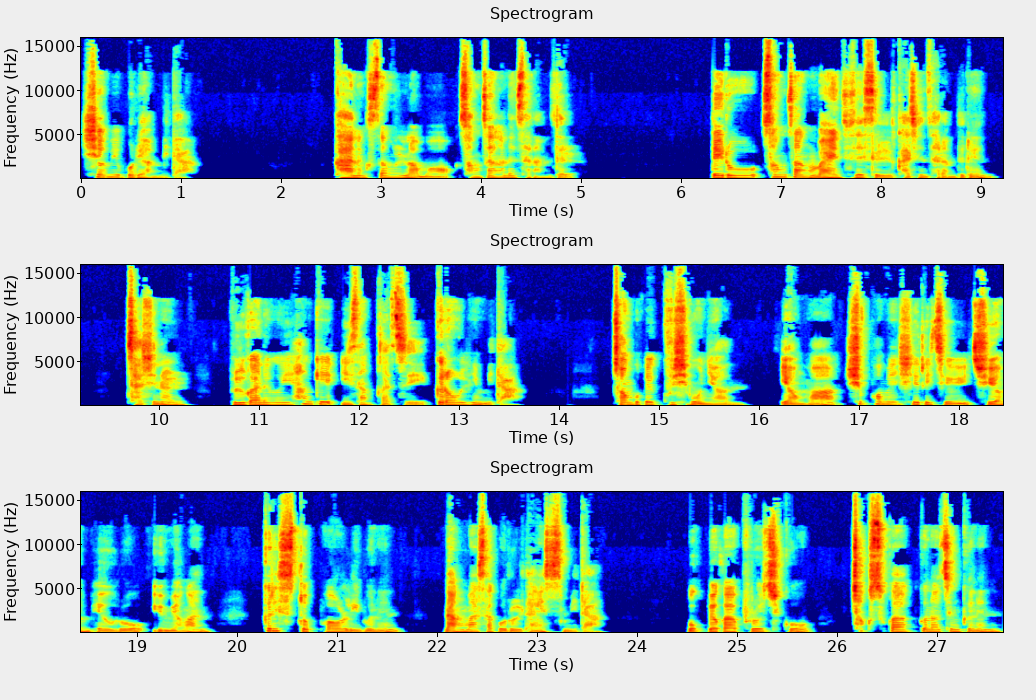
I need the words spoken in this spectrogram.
시험해 보려 합니다. 가능성을 넘어 성장하는 사람들. 때로 성장 mindset을 가진 사람들은 자신을 불가능의 한계 이상까지 끌어올립니다. 1995년 영화 슈퍼맨 시리즈의 주연 배우로 유명한 크리스토퍼 리브는 낙마 사고를 당했습니다. 목뼈가 부러지고 척수가 끊어진 그는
